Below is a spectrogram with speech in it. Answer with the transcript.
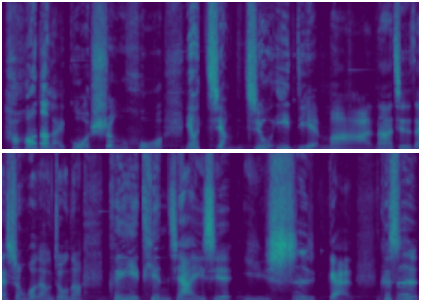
好好的来过生活，要讲究一点嘛。那其实，在生活当中呢，可以添加一些仪式感，可是。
